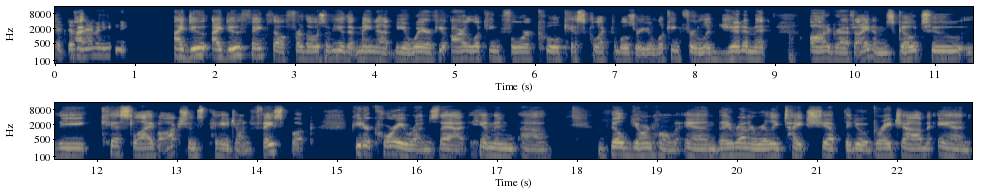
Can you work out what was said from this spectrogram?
it doesn't I- have any meaning. I do I do think though for those of you that may not be aware if you are looking for cool kiss collectibles or you're looking for legitimate autographed items go to the Kiss live auctions page on Facebook. Peter Corey runs that him and uh, Bill Bjornholm and they run a really tight ship. They do a great job and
